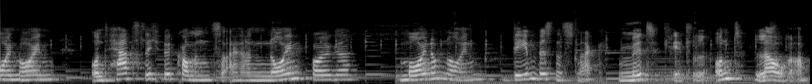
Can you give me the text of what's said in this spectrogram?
moin, moin und herzlich willkommen zu einer neuen Folge Moin um Neun, dem Business Schnack mit Gretel und Laura.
